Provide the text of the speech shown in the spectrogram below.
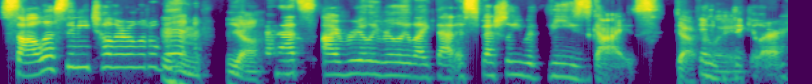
solace in each other a little bit. Mhm. Yeah, And that's I really, really like that, especially with these guys definitely in particular.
